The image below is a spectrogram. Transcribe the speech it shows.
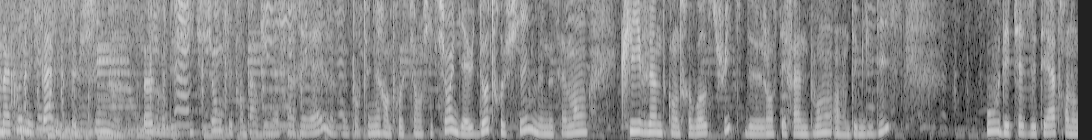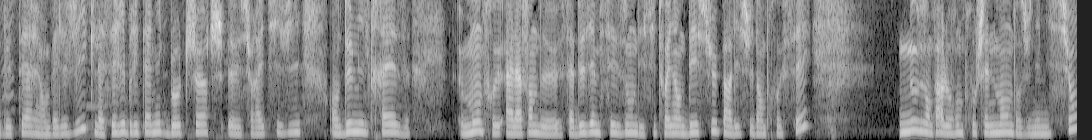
N'est pas le seul film œuvre de fiction qui s'empare d'une affaire réelle pour tenir un procès en fiction. Il y a eu d'autres films, notamment Cleveland contre Wall Street de Jean-Stéphane Bouin en 2010, ou des pièces de théâtre en Angleterre et en Belgique. La série britannique Broadchurch euh, sur ITV en 2013 montre à la fin de sa deuxième saison des citoyens déçus par l'issue d'un procès. Nous en parlerons prochainement dans une émission.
